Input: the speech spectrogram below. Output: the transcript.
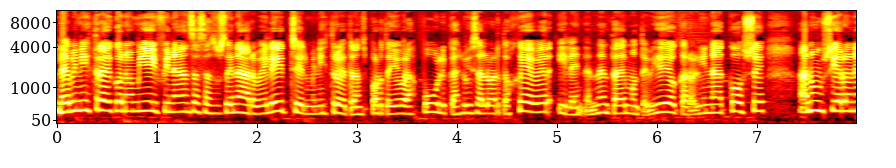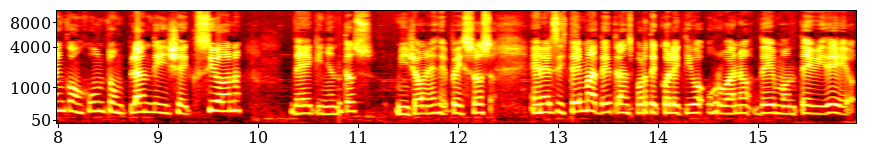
La ministra de Economía y Finanzas, Azucena Arbeleche, el ministro de Transporte y Obras Públicas, Luis Alberto Heber, y la intendenta de Montevideo, Carolina Cose, anunciaron en conjunto un plan de inyección de 500 millones de pesos en el sistema de transporte colectivo urbano de Montevideo.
